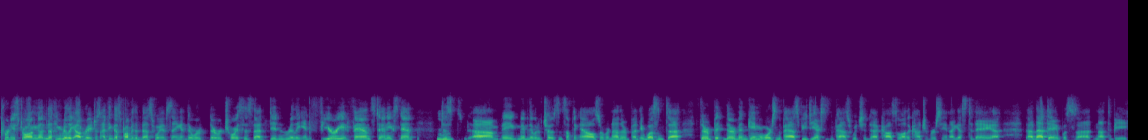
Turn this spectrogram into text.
pretty strong. No, nothing really outrageous. I think that's probably the best way of saying it. There were there were choices that didn't really infuriate fans to any extent. Mhm. Just um, maybe, maybe they would have chosen something else over another, but it wasn't. Uh, there, have been- there have been Game Awards in the past, VGX in the past, which had uh, caused a lot of controversy, and I guess today, uh, uh, that day was uh, not to be,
